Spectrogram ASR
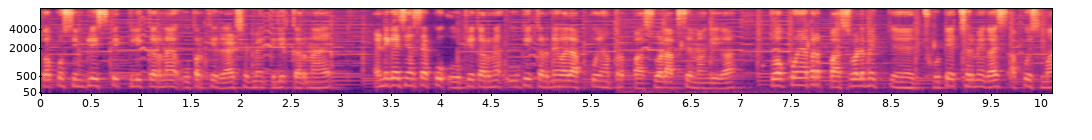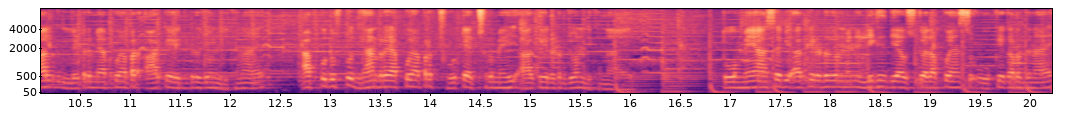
तो आपको सिंपली इस पर क्लिक करना है। ऊपर की राइट साइड में क्लिक करना है। एंड गैस यहाँ से आपको ओके करना है। ओके करने के बाद आपको यहाँ पर पासवर्ड आपसे मांगेगा। तो आपको यहाँ पर पासवर्ड में छोटे अक्षर में गैस आपको स्मॉल लेटर में आपको यहाँ पर आर के एडिटर जोन लिखना है। आपको दोस्तों ध्यान रहे, आपको यहाँ पर छोटे अक्षर में ही आर के एडिटर जोन लिखना है। तो मैं यहाँ से भी आर के जोन मैंने लिख दिया, उसके बाद आपको यहाँ से ओके कर देना है।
